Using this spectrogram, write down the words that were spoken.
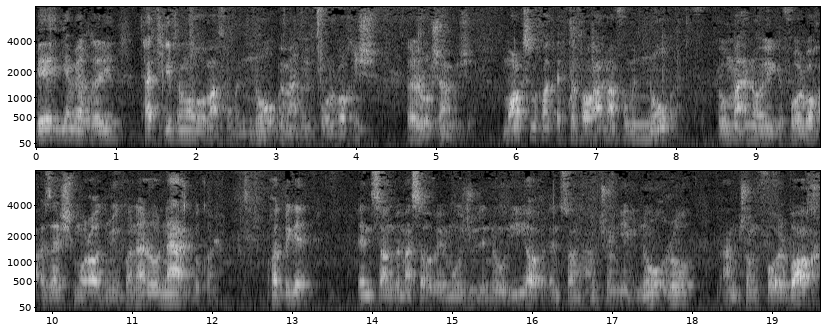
ب یه مقداری تکلیف ما با مفهوم نوع به معنی فورباخیش داره روشن میشه. مارکس می‌خواد اتفاقا مفهوم نوع به اون معنایی که فورباخ ازش مراد می‌کنه رو نقد بکنه. می‌خواد بگه انسان به مسابقه موجود نوعی یا انسان همچون یک نوع رو همچون فورباخ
